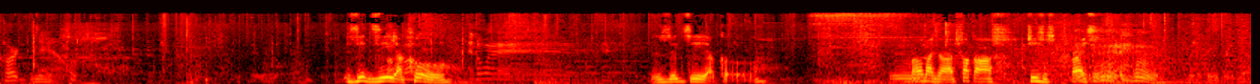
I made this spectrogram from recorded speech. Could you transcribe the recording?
Cart now. Tzitzi-Ya-Ku. Zidzi Yako. Mm. Oh my god, fuck off. Jesus Christ. My favorite, yeah.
